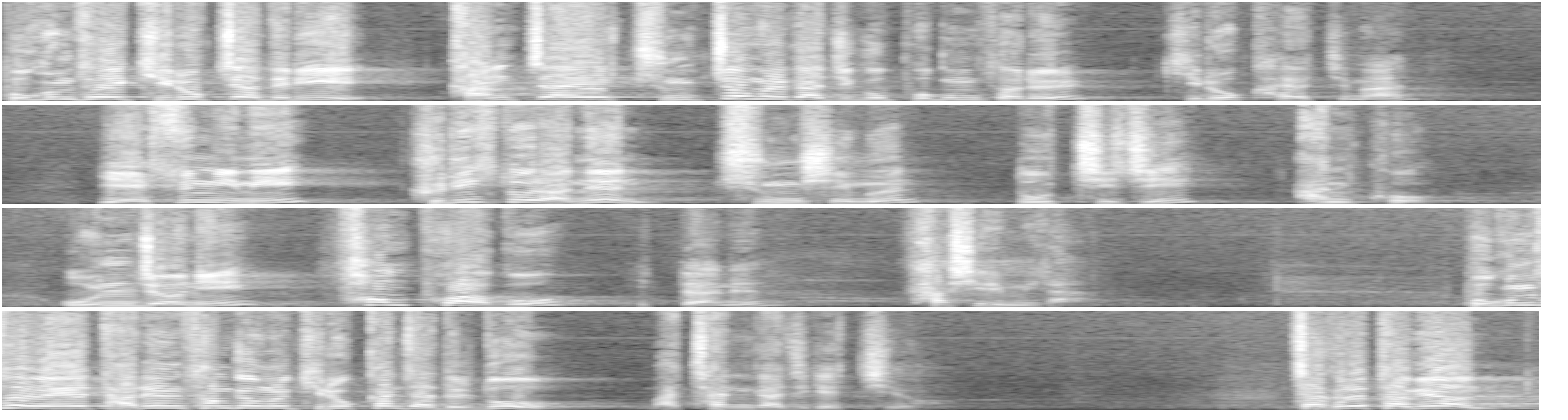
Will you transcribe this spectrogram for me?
복음서의 기록자들이 강자의 중점을 가지고 복음서를 기록하였지만 예수님이 그리스도라는 중심은 놓치지 않고 온전히 선포하고 있다는 사실입니다. 복음서 외에 다른 성경을 기록한 자들도 마찬가지겠지요. 자, 그렇다면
